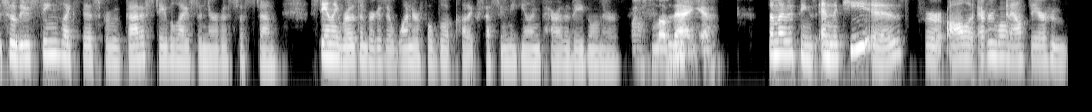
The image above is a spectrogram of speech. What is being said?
so there's things like this where we've got to stabilize the nervous system. Stanley Rosenberg has a wonderful book called Accessing the Healing Power of the Vagal Nerve. Wow, love so that. Yeah. Some of the things, and the key is for all everyone out there who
